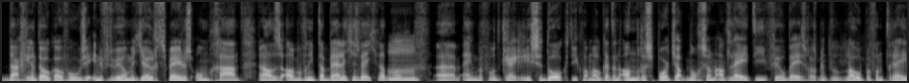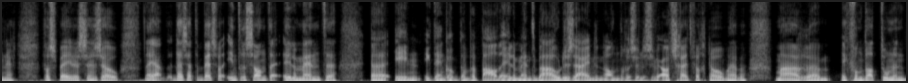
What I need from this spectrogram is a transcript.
daar ging het ook over hoe ze individueel met jeugdspelers omgaan. En hadden ze allemaal van die tabelletjes, weet je dat nog? Mhm. Um, en bijvoorbeeld Gregory Sedok, die kwam ook uit een andere sport. Je had nog zo'n atleet die veel bezig was met het lopen van trainers, van spelers en zo. Nou ja, daar zaten best wel interessante elementen uh, in. Ik denk ook dat bepaalde elementen behouden zijn en de andere zullen ze weer afscheid van genomen hebben. Maar um, ik vond dat toen een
